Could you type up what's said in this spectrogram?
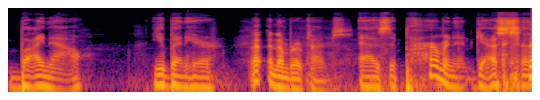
by now. You've been here A, a number of times. as a permanent guest.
